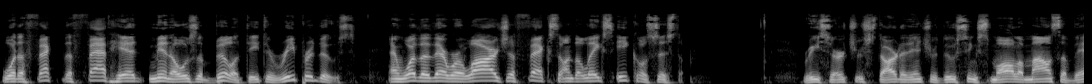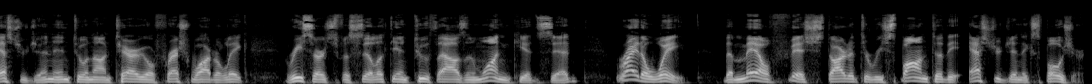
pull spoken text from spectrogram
would affect the fathead minnow's ability to reproduce and whether there were large effects on the lake's ecosystem. Researchers started introducing small amounts of estrogen into an Ontario freshwater lake research facility in 2001, Kidd said. Right away, the male fish started to respond to the estrogen exposure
